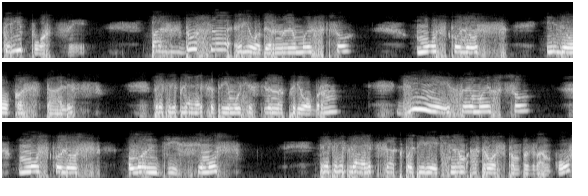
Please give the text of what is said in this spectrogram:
три порции. Подвздошно-реберную мышцу, мускулюс илиокосталис, прикрепляется преимущественно к ребрам, длиннейшую мышцу, мускулюс лондиссимус, прикрепляется к поперечным отросткам позвонков,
